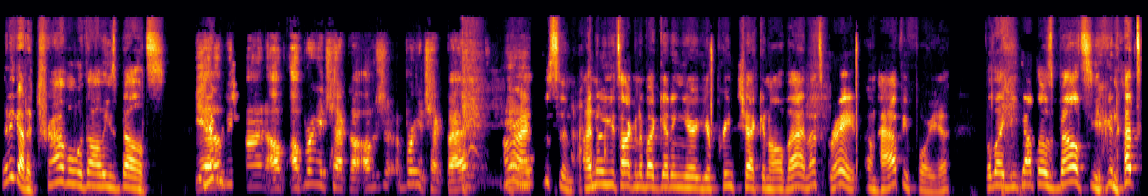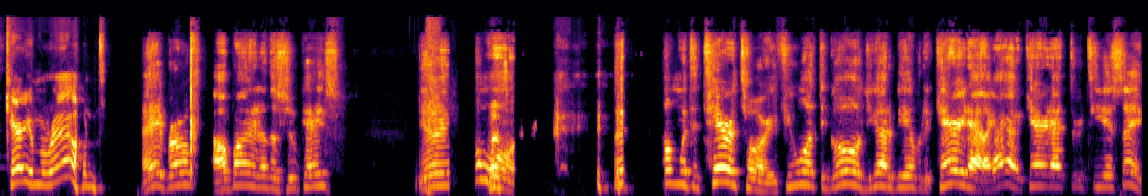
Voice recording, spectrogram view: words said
then he got to travel with all these belts. Yeah, Yeah. that'll be fine. I'll, I'll bring a check. I'll, I'll bring a check bag. All right, listen, I know you're talking about getting your your pre-check and all that, and that's great. I'm happy for you. But like, you got those belts, you're gonna have to carry them around. Hey, bro, I'll buy another suitcase. You know, what I mean? come That's- on. come with the territory. If you want the gold, you got to be able to carry that. Like I got to carry that through TSA.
